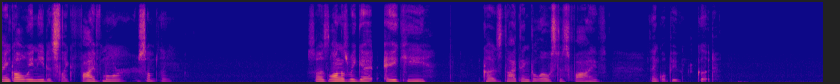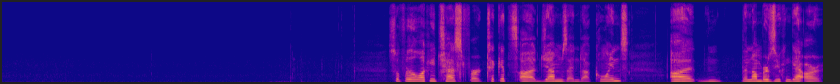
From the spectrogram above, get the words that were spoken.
think all we need is like five more or something. So as long as we get a key, because I think the lowest is 5. I think we'll be good. So for the lucky chest for tickets, uh, gems, and uh, coins, uh, the numbers you can get are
